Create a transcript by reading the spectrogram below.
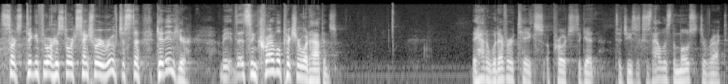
starts digging through our historic sanctuary roof just to get in here. I mean, it's an incredible picture of what happens. They had a whatever it takes approach to get to Jesus because that was the most direct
